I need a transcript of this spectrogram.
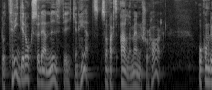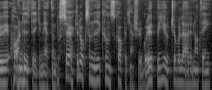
då triggar det också den nyfikenhet som faktiskt alla människor har. Och om du har nyfikenheten, då söker du också ny kunskap. Då kanske du går ut på YouTube och lär dig någonting.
